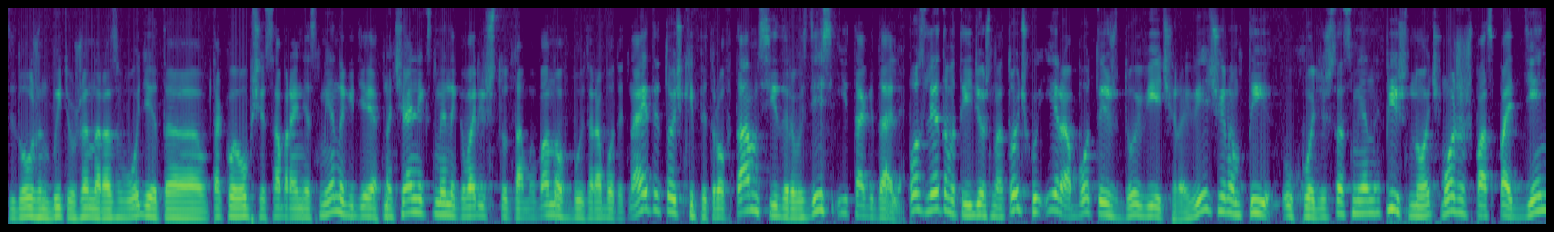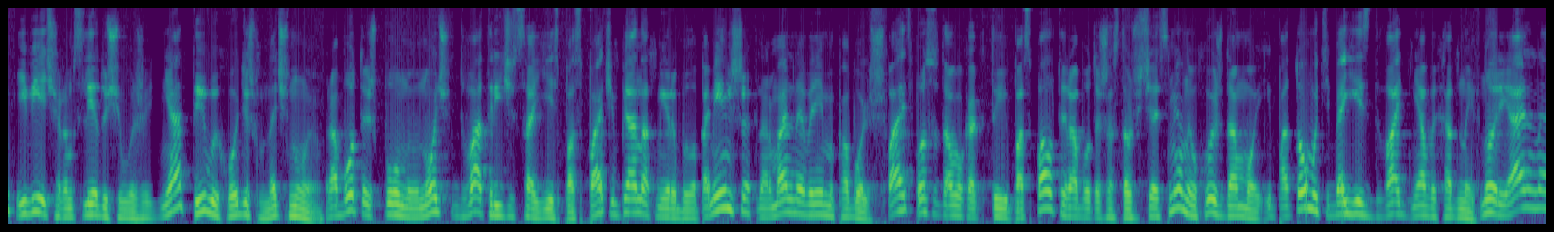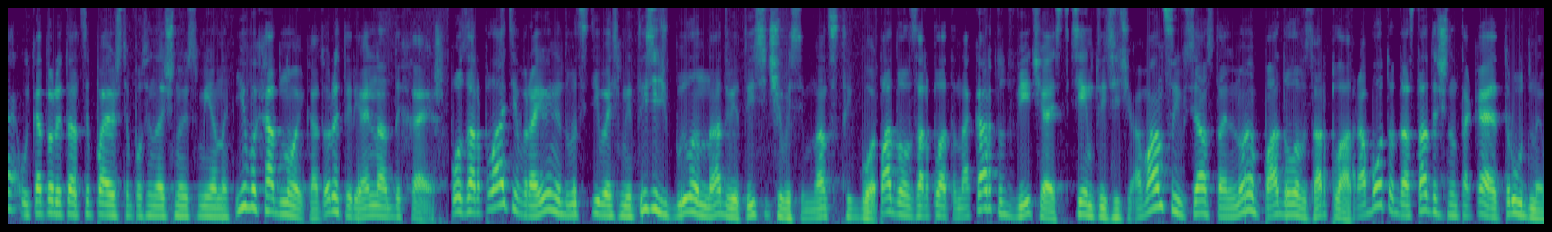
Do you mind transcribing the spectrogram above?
ты должен быть уже на разводе. Это такое общее собрание смены, где начальник смены говорит, что там Иванов будет работать на этой точке, Петров там, Сидоров здесь и так далее. После этого ты идешь на точку и работаешь до вечера. Вечером ты уходишь со смены, пишешь ночь, можешь поспать день и вечером следующий следующего же дня ты выходишь в ночную. Работаешь полную ночь, 2-3 часа есть поспать. Чемпионат мира было поменьше, нормальное время побольше. Спать. После того, как ты поспал, ты работаешь оставшуюся часть смены, уходишь домой. И потом у тебя есть 2 дня выходных. Но реально, у которой ты отсыпаешься после ночной смены, и выходной, который ты реально отдыхаешь. По зарплате в районе 28 тысяч было на 2018 год. Падала зарплата на карту две части. 7 тысяч аванса и все остальное падало в зарплату. Работа достаточно такая трудная главное,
